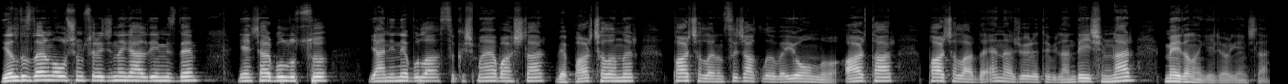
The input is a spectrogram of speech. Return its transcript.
Yıldızların oluşum sürecine geldiğimizde gençler bulutsu yani nebula sıkışmaya başlar ve parçalanır. Parçaların sıcaklığı ve yoğunluğu artar. Parçalarda enerji üretebilen değişimler meydana geliyor gençler.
